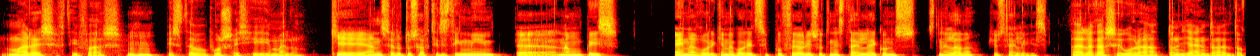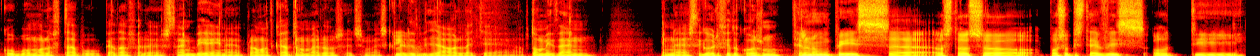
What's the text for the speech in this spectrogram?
μου αρέσει αυτή η φαση Πιστεύω πως έχει μέλλον. Και αν σε ρωτούσα αυτή τη στιγμή ε, να μου πεις ένα αγόρι και ένα κορίτσι που θεωρείς ότι είναι style icons στην Ελλάδα, ποιους θα έλεγες; Θα έλεγα σίγουρα τον Γιάννη τον Εντοκούμπο με όλα αυτά που κατάφερε στο NBA. Είναι πραγματικά τρομερός, έτσι, με σκληρή δουλειά όλα και από το μηδέν είναι στην κορυφή του κόσμου. Θέλω να μου πεις, ε, ωστόσο, πόσο πιστεύεις ότι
